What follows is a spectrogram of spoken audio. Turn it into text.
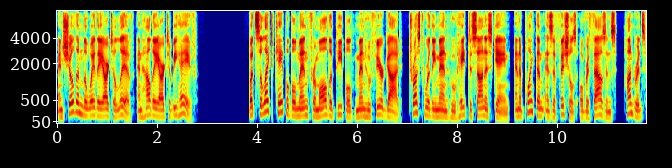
and show them the way they are to live and how they are to behave. But select capable men from all the people, men who fear God, trustworthy men who hate dishonest gain, and appoint them as officials over thousands, hundreds,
